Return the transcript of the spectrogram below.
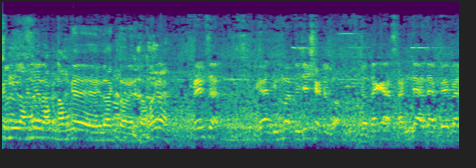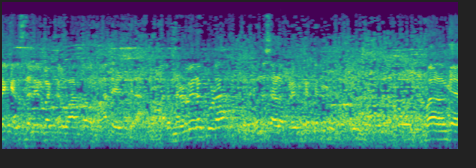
ಸುನಿ ನಮಗೆ ನಮಗೆ ಇದಾಗ್ತಾರೆ ಅಂತ. ಮಗನೇ. ಫ್ರೆಂಡ್ಸ್ ಈಗ ನಿಮ್ಮ ಬಿಜಿ ಶೆಡ್ಯೂಲ್ ಜೊತೆಗೆ ಸಂಡೆ ಅದೇ ಬೇರೆ ಬೇರೆ ಕೆಲಸದಲ್ಲಿ ಇರ್ಬೇಕಲ್ವಾ ಅಂತ ಒಂದು ಮಾತು ಹೇಳ್ತೀರಾ? ಅದ್ರ ನಡುವೆನೂ ಕೂಡ ಒಂದು ಸಲ ಪ್ರೇಮಿಕ ನನಗೆ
